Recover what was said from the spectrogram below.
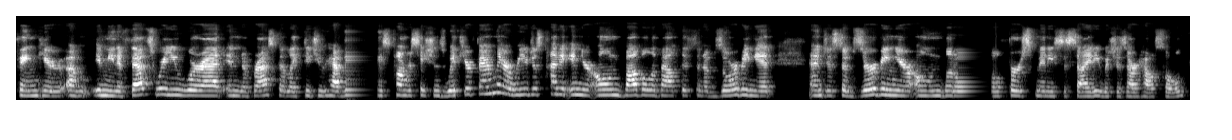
thing here, um, I mean, if that's where you were at in Nebraska, like, did you have these conversations with your family, or were you just kind of in your own bubble about this and absorbing it and just observing your own little first mini society, which is our household,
